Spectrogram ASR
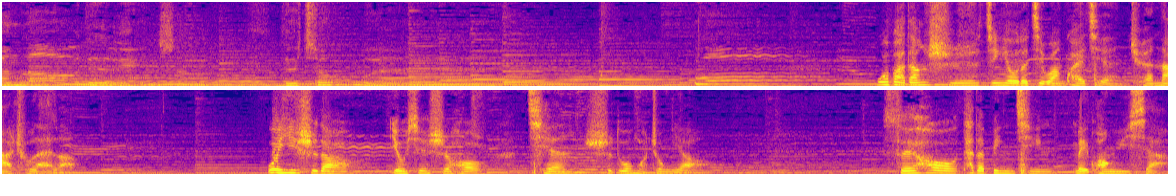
苍老的脸上的皱纹。我把当时仅有的几万块钱全拿出来了，我意识到有些时候。钱是多么重要。随后，他的病情每况愈下，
